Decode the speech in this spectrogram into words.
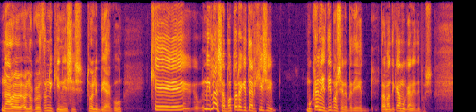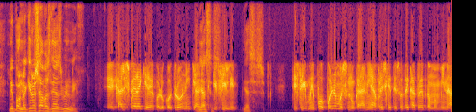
Να ο- ολοκληρωθούν οι κινήσεις του Ολυμπιακού και μιλάς από τώρα και θα αρχίσει. Μου κάνει εντύπωση, ρε παιδιά. Πραγματικά μου κάνει εντύπωση. Λοιπόν, ο κύριος Σάβα Νέας Σμύρνη. Ε, καλησπέρα κύριε Κολοκοτρώνη και Γεια αγαπητοί σας. φίλοι. Γεια σας. Τη στιγμή που ο πόλεμος στην Ουκρανία βρίσκεται στο 17ο μήνα,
